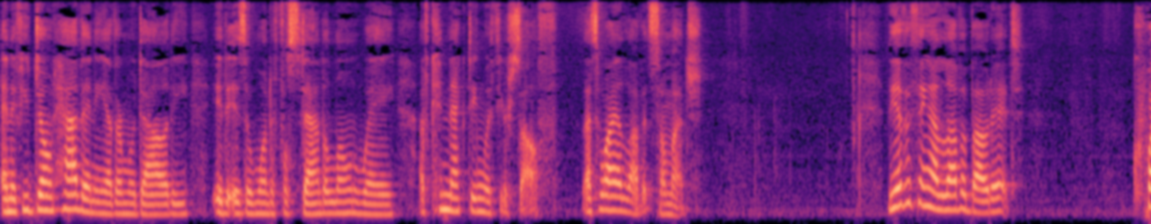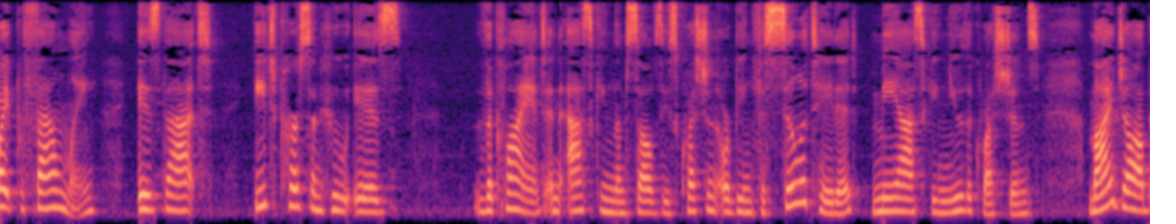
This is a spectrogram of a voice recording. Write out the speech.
And if you don't have any other modality it is a wonderful standalone way of connecting with yourself. That's why I love it so much. The other thing I love about it quite profoundly is that each person who is the client and asking themselves these questions or being facilitated me asking you the questions my job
